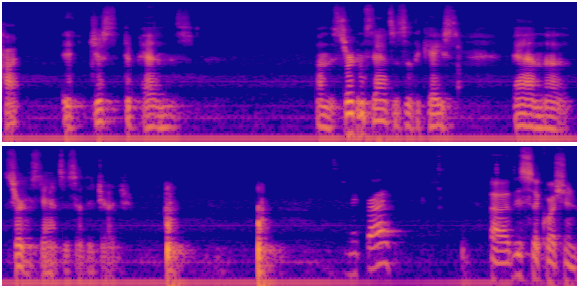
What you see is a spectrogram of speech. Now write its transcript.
cut. It just depends on the circumstances of the case and the circumstances of the judge. Mr. MacBride? Uh, this is a question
